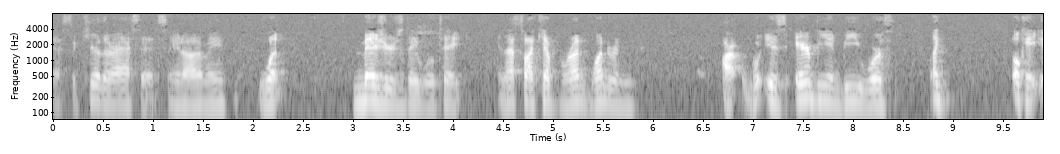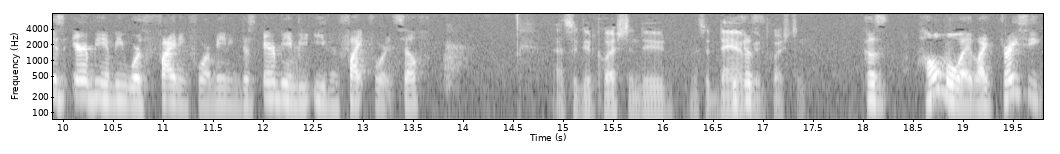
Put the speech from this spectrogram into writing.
Yeah, secure their assets. You know what I mean? What measures they will take, and that's why I kept run, wondering: are, is Airbnb worth like? Okay, is Airbnb worth fighting for? Meaning, does Airbnb even fight for itself? That's a good question, dude. That's a damn Because- good question. Because HomeAway, like Tracy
